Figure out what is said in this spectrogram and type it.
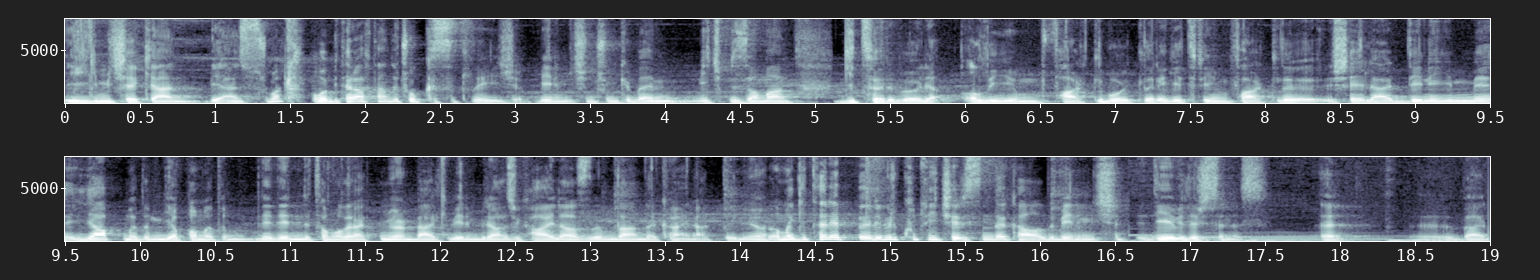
ilgimi çeken bir enstrüman. Ama bir taraftan da çok kısıtlayıcı benim için. Çünkü ben hiçbir zaman gitarı böyle alayım, farklı boyutlara getireyim, farklı şeyler deneyimi yapmadım, yapamadım. Nedenini tam olarak bilmiyorum. Belki benim birazcık haylazlığımdan da kaynaklanıyor. Ama gitar hep böyle bir kutu içerisinde kaldı benim için diyebilirsiniz. Evet. Ee, Ben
